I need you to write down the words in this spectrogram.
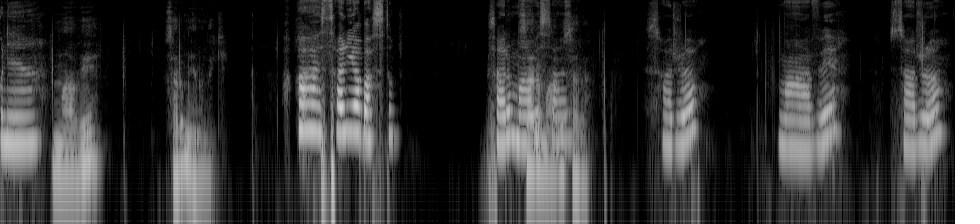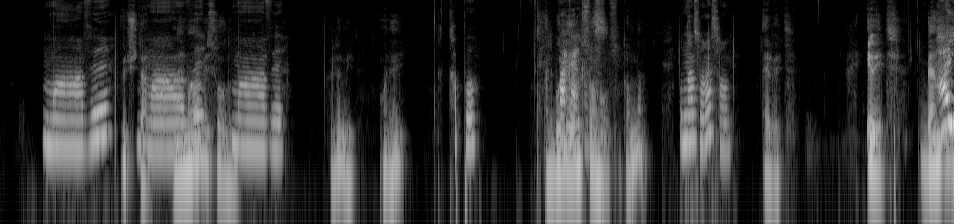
Bu ne ya? mavi, sarı mı yanındaki? Aa sarıya bastım. Sarı mavi sarı, mavi, sarı. Sarı, mavi, sarı, mavi, Üç tane. Mavi, Ne mavisi oğlum? mavi. Öyle miydi? O ne? Kapı. Hadi bu Bak arkadaş. son olsun tamam mı? Bundan sonra son. Evet. Evet. Ben Hayır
